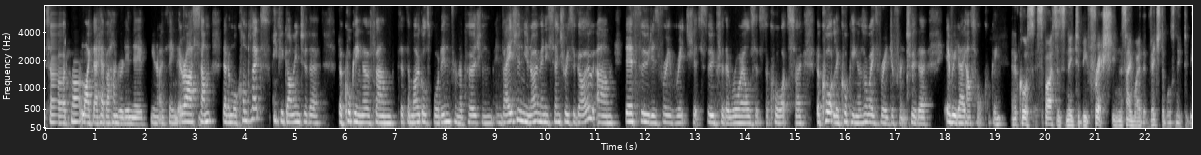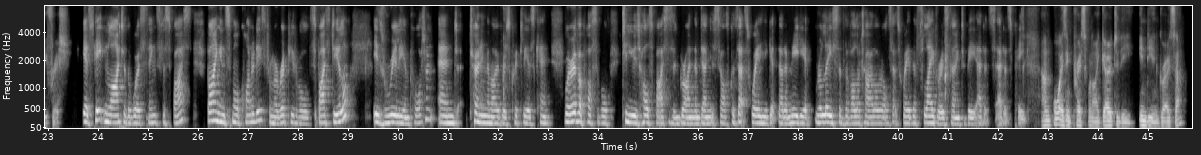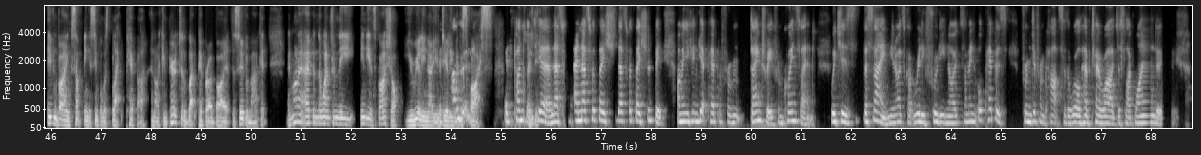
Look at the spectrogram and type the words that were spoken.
So it's not like they have a hundred in their, you know, thing. There are some that are more complex. If you go into the the cooking of um, that the Mughals brought in from the Persian invasion, you know, many centuries ago, um, their food is very rich. It's food for the royals. It's the courts. So the courtly cooking is always very different to the everyday household cooking. And of course, spices need to be fresh in the same way that vegetables need to be fresh. Yes, heat and light are the worst things for spice. Buying in small quantities from a reputable spice dealer is really important and turning them over as quickly as can wherever possible to use whole spices and grind them down yourself because that's where you get that immediate release of the volatile oils. That's where the flavor is going to be at its at its peak. I'm always impressed when i go to the indian grocer even buying something as simple as black pepper, and I compare it to the black pepper I buy at the supermarket. And when I open the one from the Indian spice shop, you really know you're it's dealing pungent. with a spice. It's pungent, yeah, and that's and that's what they sh- that's what they should be. I mean, you can get pepper from Daintree from Queensland, which is the same. You know, it's got really fruity notes. I mean, all peppers from different parts of the world have terroir just like wine do.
